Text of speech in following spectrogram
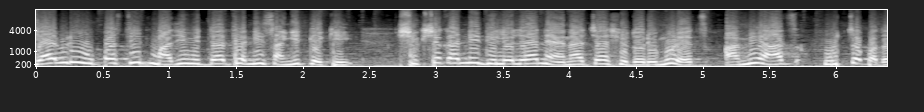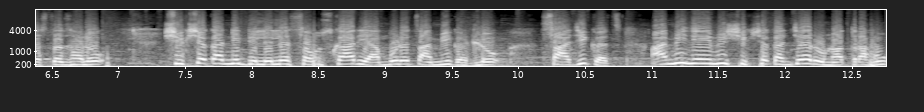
यावेळी उपस्थित माजी विद्यार्थ्यांनी सांगितले की शिक्षकांनी दिलेल्या ज्ञानाच्या शिदोरीमुळेच आम्ही आज उच्च पदस्थ झालो. शिक्षकांनी दिलेले संस्कार यामुळेच आम्ही घडलो. साहजिकच आम्ही नेहमी शिक्षकांच्या ऋणात राहू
